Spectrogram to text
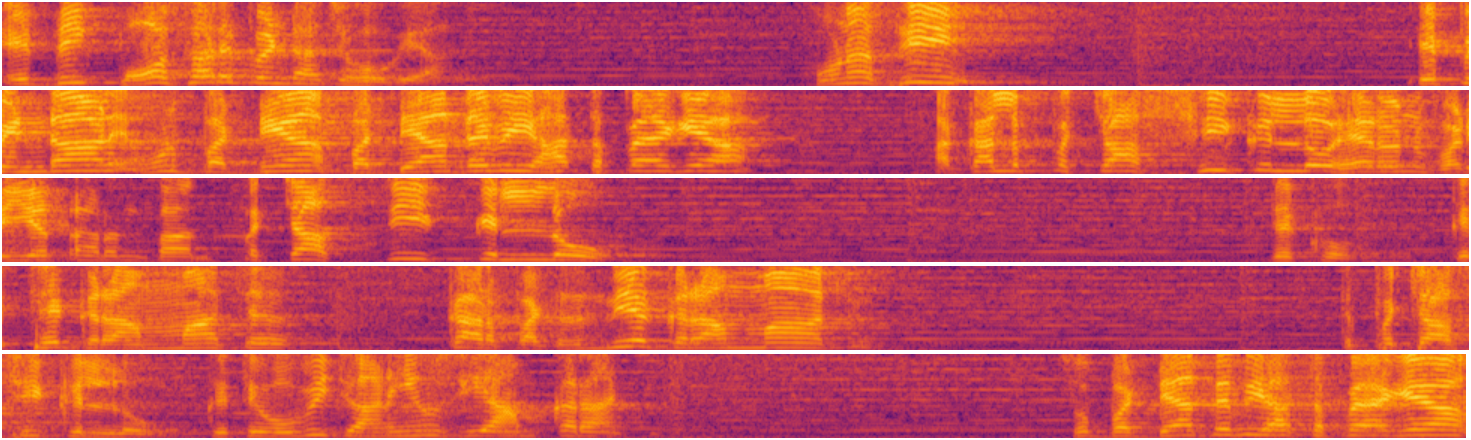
ਇਦਾਂ ਹੀ ਬਹੁਤ ਸਾਰੇ ਪਿੰਡਾਂ 'ਚ ਹੋ ਗਿਆ। ਹੁਣ ਅਸੀਂ ਇਹ ਪਿੰਡਾਂ ਵਾਲੇ, ਹੁਣ ਵੱਡਿਆਂ ਵੱਡਿਆਂ ਤੇ ਵੀ ਹੱਥ ਪੈ ਗਿਆ। ਆ ਕੱਲ 85 ਕਿਲੋ ਹੈਰੋਇਨ ਫੜੀ ਹੈ ਤਰਨਤਾਰਨ 85 ਕਿਲੋ। ਦੇਖੋ, ਕਿੱਥੇ ਗ੍ਰਾਮਾਂ 'ਚ ਘਰ ਪੱਟ ਦਿੰਦੀ ਹੈ, ਗ੍ਰਾਮਾਂ 'ਚ। ਤੇ 85 ਕਿਲੋ, ਕਿਤੇ ਉਹ ਵੀ ਜਾਣੀ ਹੋ ਸੀ ਆਮ ਘਰਾਂ 'ਚ। ਸੋ ਵੱਡਿਆਂ ਤੇ ਵੀ ਹੱਥ ਪੈ ਗਿਆ।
